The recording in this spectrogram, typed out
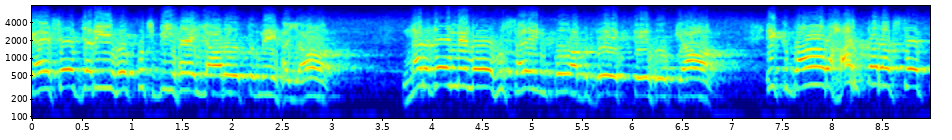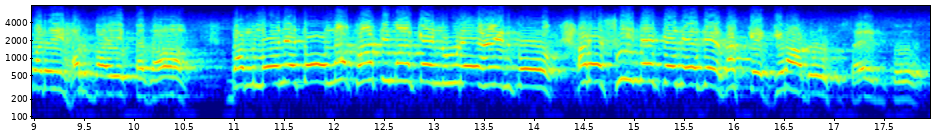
کیسے جری ہو کچھ بھی ہے یارو تمہیں حیا۔ نرگے میں لو حسین کو اب دیکھتے ہو کیا۔ ایک بار ہر طرف سے پڑے ہر بائے قضا۔ دم لینے دو نہ فاطمہ کے نورے ہیں ان کو۔ ارے سینے کے نیزے رکھ کے گرا دو حسین کو۔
